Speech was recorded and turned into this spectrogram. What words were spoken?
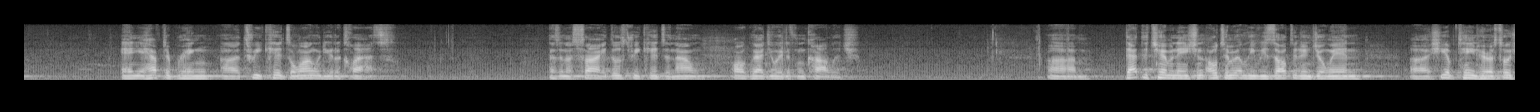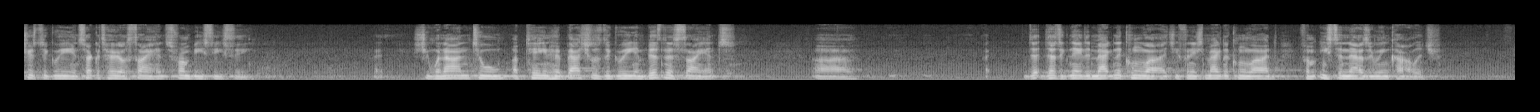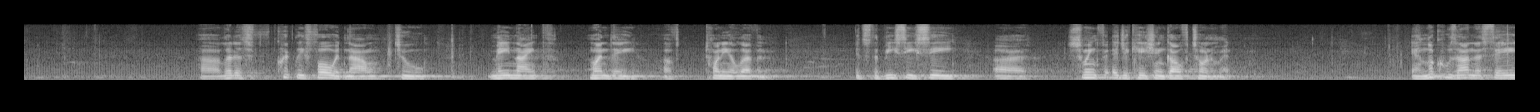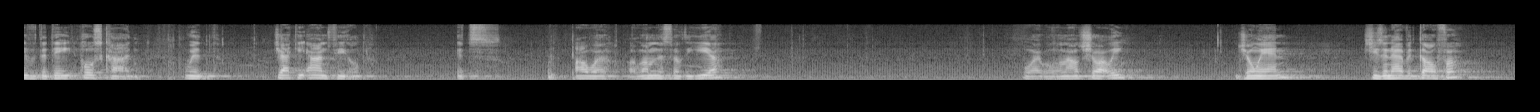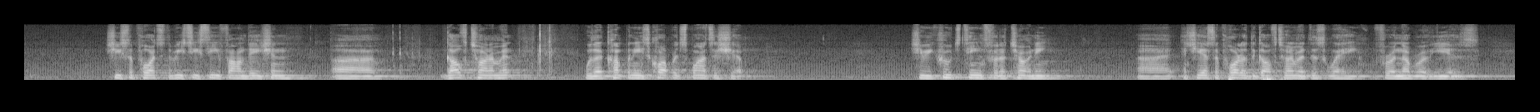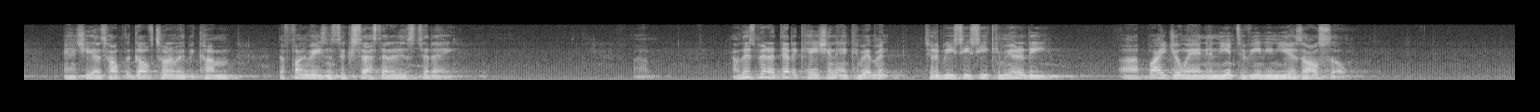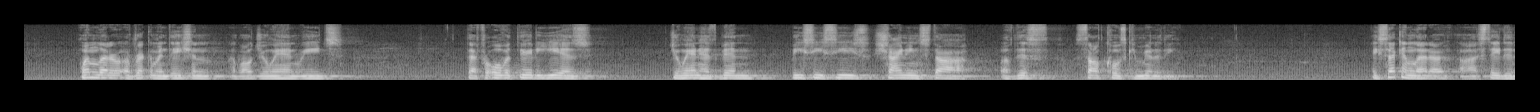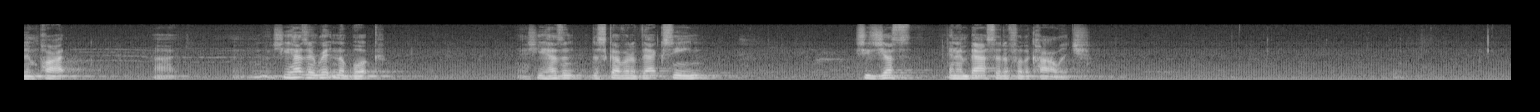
and you have to bring uh, three kids along with you to class. As an aside, those three kids are now all graduated from college. Um, That determination ultimately resulted in Joanne, uh, she obtained her associate's degree in secretarial science from BCC. She went on to obtain her bachelor's degree in business science, de- designated magna cum laude. She finished magna cum laude from Eastern Nazarene College. Uh, Let us quickly forward now to May 9th, Monday of 2011. It's the BCC uh, Swing for Education Golf Tournament. And look who's on the save the date postcard with Jackie Onfield. It's our alumnus of the year, who I will announce shortly. Joanne, she's an avid golfer. She supports the BCC Foundation uh, golf tournament with her company's corporate sponsorship. She recruits teams for the tourney, uh, and she has supported the golf tournament this way for a number of years. And she has helped the golf tournament become the fundraising success that it is today. Now, there's been a dedication and commitment to the BCC community uh, by Joanne in the intervening years also. One letter of recommendation about Joanne reads that for over 30 years, Joanne has been BCC's shining star of this South Coast community. A second letter uh, stated in part, uh, she hasn't written a book, and she hasn't discovered a vaccine. She's just an ambassador for the college.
